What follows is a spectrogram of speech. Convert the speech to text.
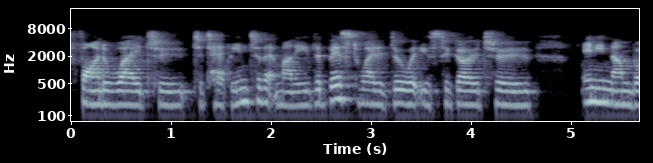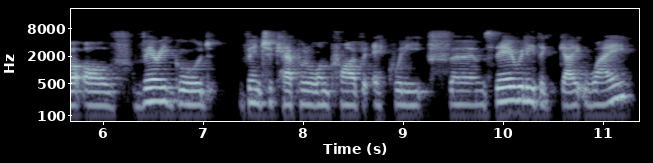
find a way to to tap into that money, the best way to do it is to go to any number of very good venture capital and private equity firms. They're really the gateway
